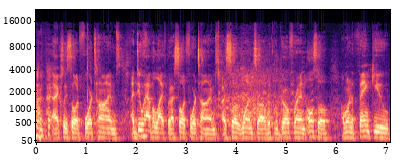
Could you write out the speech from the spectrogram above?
I actually saw it four times. I do have a life, but I saw it four times. I saw it once uh, with my girlfriend. Also, I want to thank you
